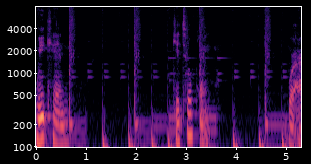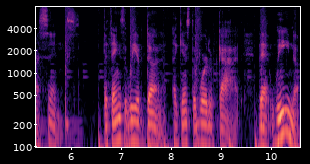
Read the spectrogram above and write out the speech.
We can get to a point where our sins, the things that we have done against the Word of God that we know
